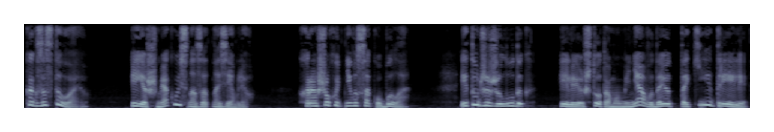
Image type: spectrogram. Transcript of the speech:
как застываю, и я шмякаюсь назад на землю. Хорошо, хоть невысоко было. И тут же желудок, или что там у меня, выдает такие трели,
